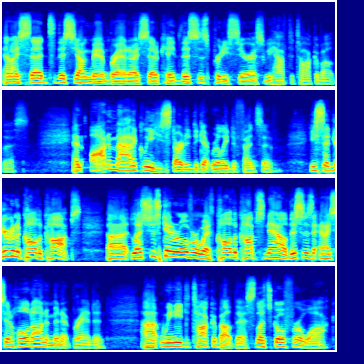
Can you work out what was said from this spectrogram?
and I said to this young man, Brandon, I said, okay, this is pretty serious. We have to talk about this. And automatically, he started to get really defensive. He said, You're going to call the cops. Uh, let's just get it over with. Call the cops now. This is, and I said, Hold on a minute, Brandon. Uh, we need to talk about this. Let's go for a walk.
